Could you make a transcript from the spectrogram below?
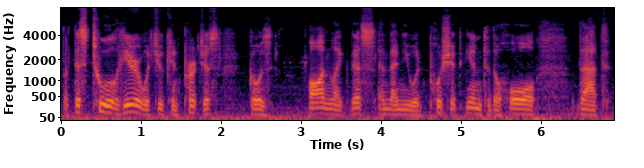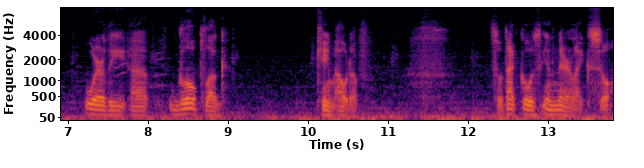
But this tool here, which you can purchase, goes on like this and then you would push it into the hole that where the uh, glow plug came out of. So that goes in there like so.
